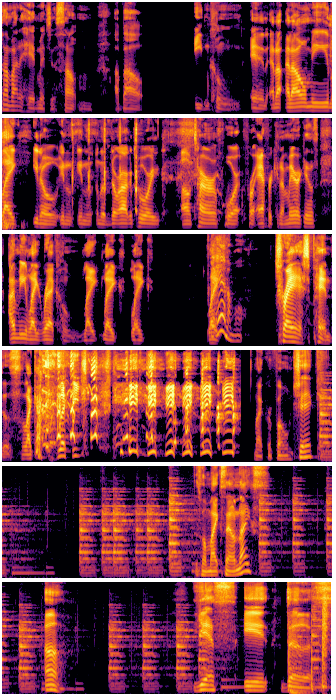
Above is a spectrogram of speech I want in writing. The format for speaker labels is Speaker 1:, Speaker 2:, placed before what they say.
Speaker 1: somebody had mentioned something about eating coon, and and I, and I don't mean like you know in in, in a derogatory um, term for for African Americans. I mean like raccoon, like like like like
Speaker 2: animal.
Speaker 1: trash pandas. Like, I, like microphone check. Does my mic sound nice? Uh. Yes, it does.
